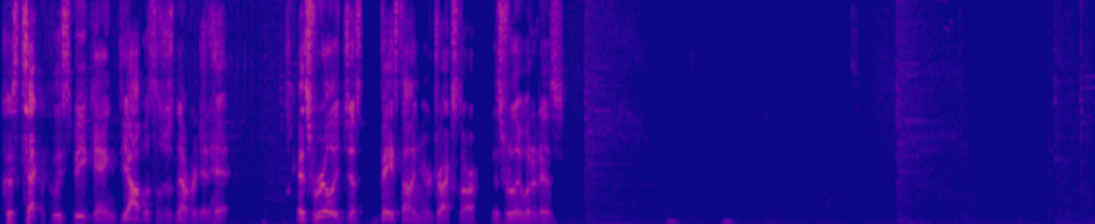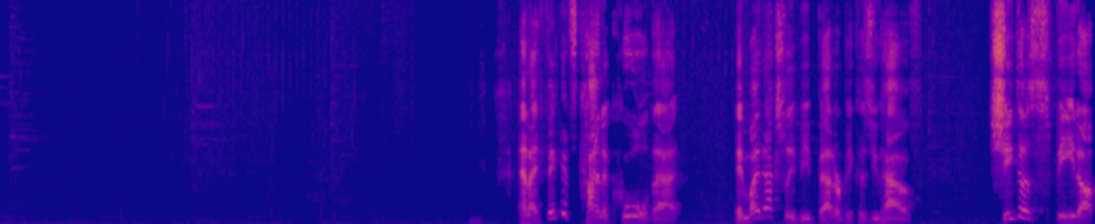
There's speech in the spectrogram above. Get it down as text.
Because technically speaking, Diablos will just never get hit. It's really just based on your Drexthar, is really what it is. And I think it's kind of cool that it might actually be better because you have she does speed up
